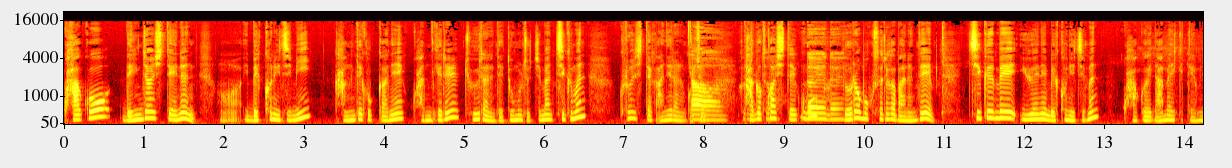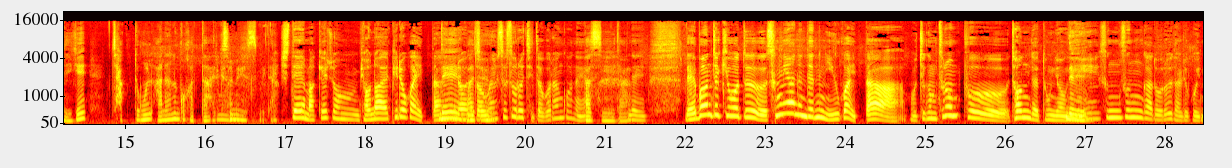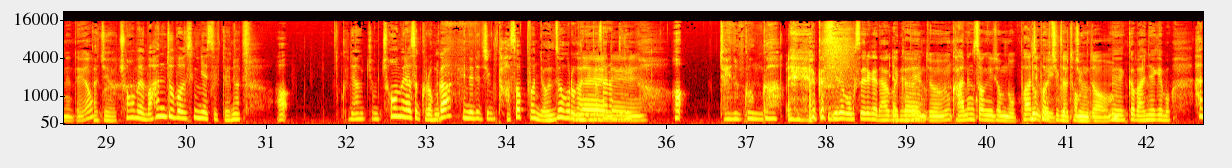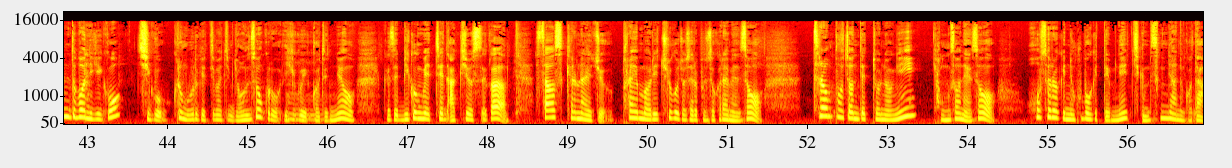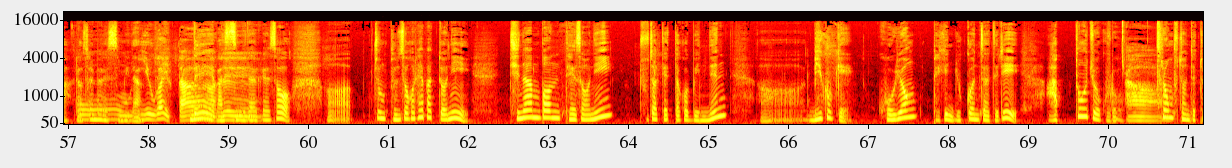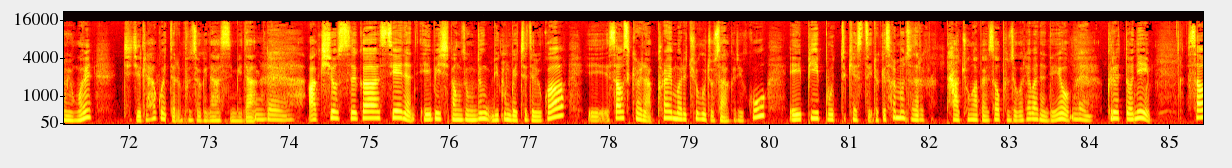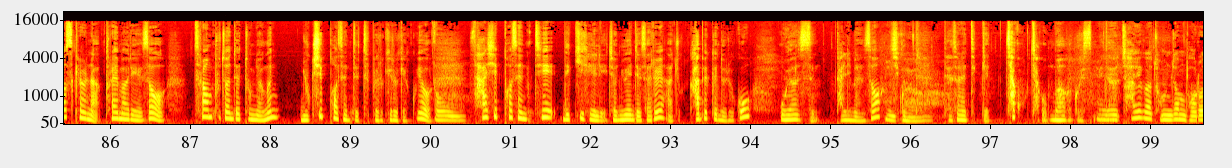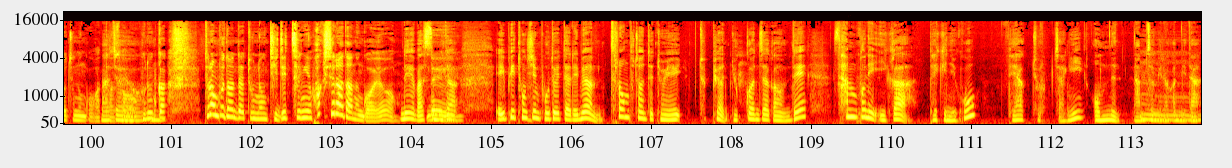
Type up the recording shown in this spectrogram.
과거 냉전 시대에는 어, 이 메커니즘이 강대국 간의 관계를 조율하는 데 도움을 줬지만 지금은 그런 시대가 아니라는 거죠. 아, 그렇죠. 다극화 시대고 네네. 네. 여러 목소리가 많은데 지금의 유엔의 메커니즘은 과거에 남아있기 때문에 이게 작동을 안 하는 것 같다 이렇게 음. 설명했습니다. 시대에 맞게 좀 변화할 필요가 있다 네, 이런 맞아요. 점을 스스로 지적을 한 거네요. 맞습니다. 네. 네 번째 키워드 승리하는 데는 이유가 있다. 뭐 지금 트럼프 전 대통령이 네. 승승가도를 달리고 있는데요. 맞아요. 처음에 뭐 한두 번 승리했을 때는 아 그냥 좀 처음이라서 그런가 했는데 지금 다섯 번 연속으로 가니까 네, 사람들이 네. 되는 건가? 약간 이런 목소리가 나오고 있는데 좀 가능성이 좀 높아지고, 있죠, 점점. 네, 그러니까 만약에 뭐 한두 번 이기고 지고 그럼 모르겠지만 지금 연속으로 이기고 음. 있거든요. 그래서 미국 매체인 악시오스가 사우스캐롤라이나주 프라이머리 출구 조사를 분석을 하면서 트럼프 전 대통령이 경선에서 호소력 있는 후보기 때문에 지금 승리하는 거다라고 오, 설명했습니다. 이유가 있다. 네, 맞습니다. 네. 그래서 어, 좀 분석을 해봤더니 지난번 대선이 조작됐다고 믿는 어, 미국의 고령 백인 유권자들이 압도적으로 아. 트럼프 전 대통령을 지지를 하고 있다는 분석이 나왔습니다. 네. 악시오스가 CNN, ABC 방송 등 미국 매체들과 이 사우스캐롤라이나 프라이머리 출구 조사 그리고 AP 보트캐스트 이렇게 설문 조사를 다 종합해서 분석을 해봤는데요. 네. 그랬더니 사우스캐롤라이나 프라이머리에서 트럼프 전 대통령은 60% 득표를 기록했고요. 오. 40%의 니키 헤일리 전 유엔 대사를 아주 가볍게 누르고 5연승 달리면서 그러니까요. 지금 대선의 티켓 차곡차곡 모아가고 있습니다. 네, 차이가 점점 벌어지는 것 같아서. 맞아요. 그러니까 음. 트럼프 전 대통령 지지층이 확실하다는 거예요. 네, 맞습니다. 네. AP통신 보도에 따르면 트럼프 전 대통령의 투표한 유권자 가운데 3분의 2가 백인이고 대학 졸업장이 없는 남성이라고 합니다.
